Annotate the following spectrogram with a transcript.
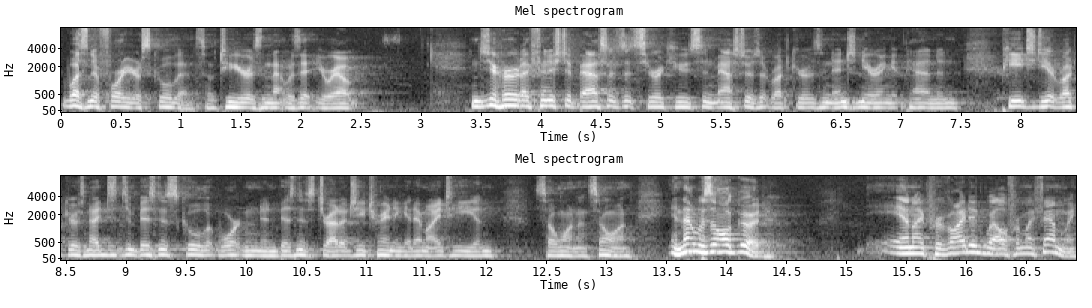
It wasn't a four year school then, so two years and that was it, you were out. And as you heard, I finished a bachelor's at Syracuse and master's at Rutgers and engineering at Penn and PhD at Rutgers, and I did some business school at Wharton and business strategy training at MIT and so on and so on. And that was all good. And I provided well for my family.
